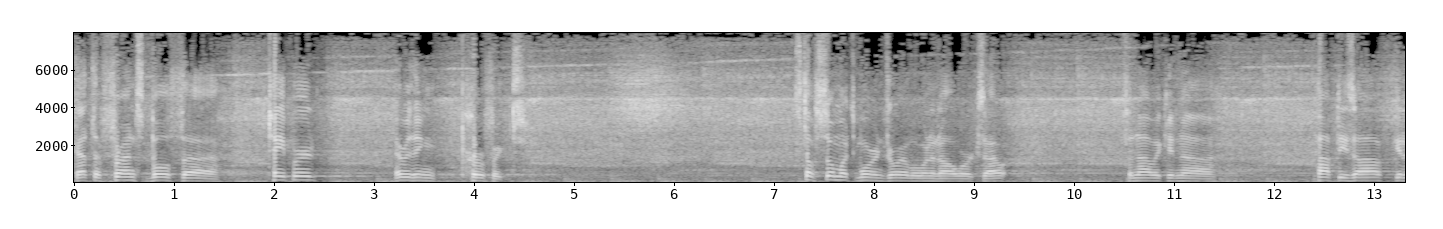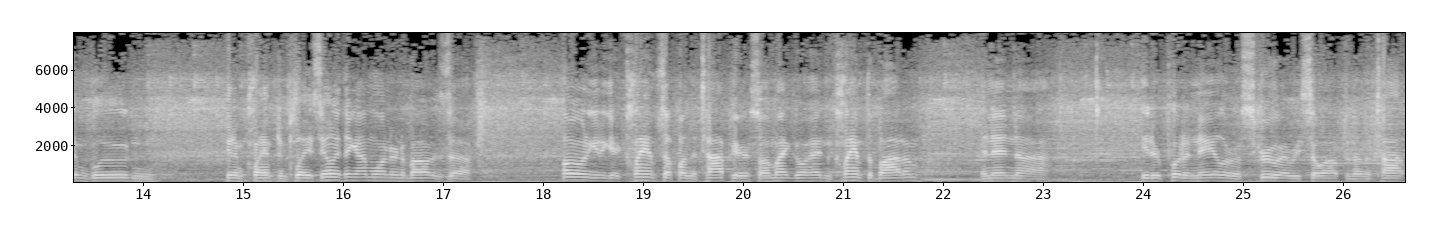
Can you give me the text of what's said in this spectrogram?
Got the fronts both uh, tapered everything perfect. Stuff's so much more enjoyable when it all works out. So now we can uh, pop these off, get them glued, and get them clamped in place. The only thing I'm wondering about is uh, how I want to get clamps up on the top here, so I might go ahead and clamp the bottom, and then uh, either put a nail or a screw every so often on the top.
